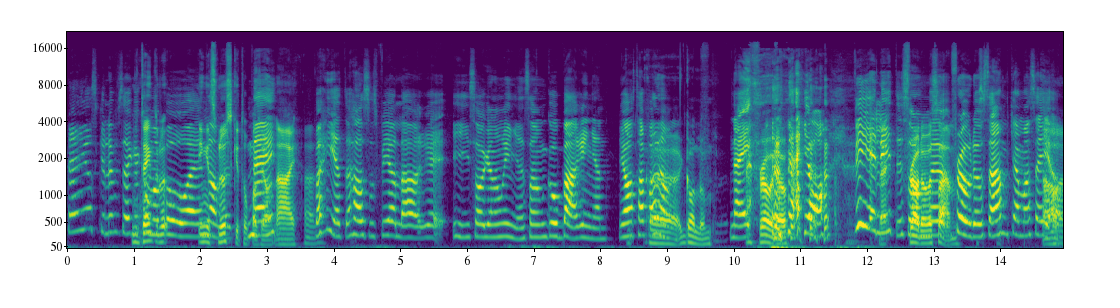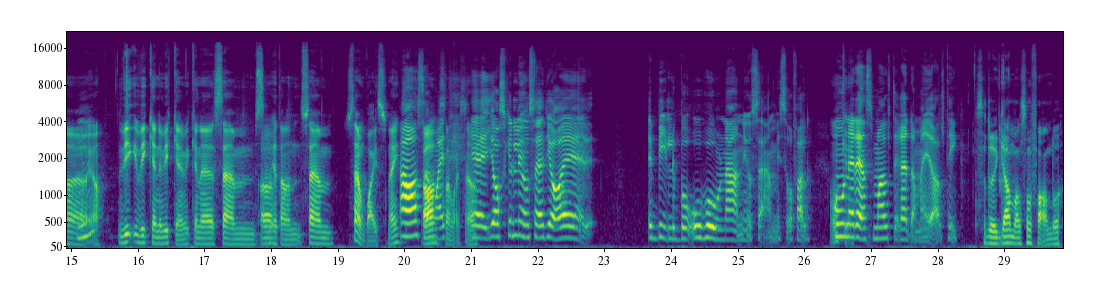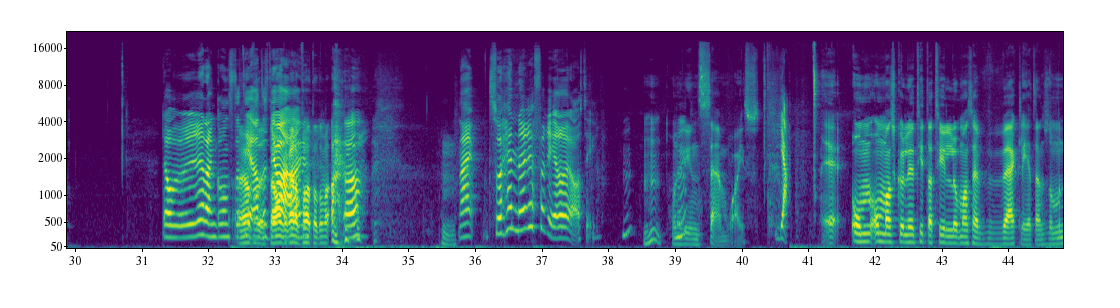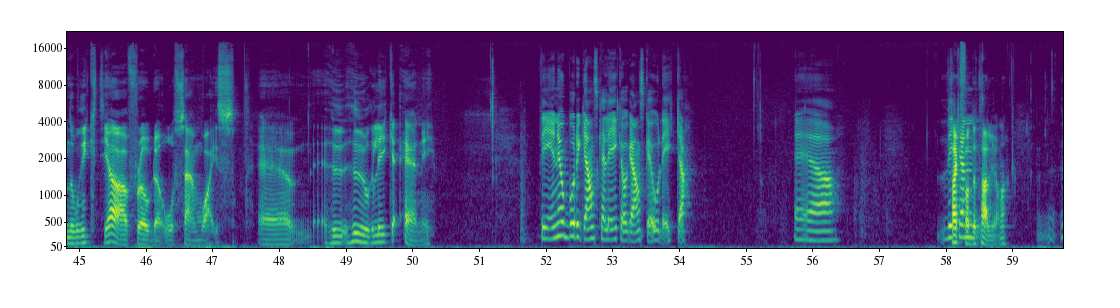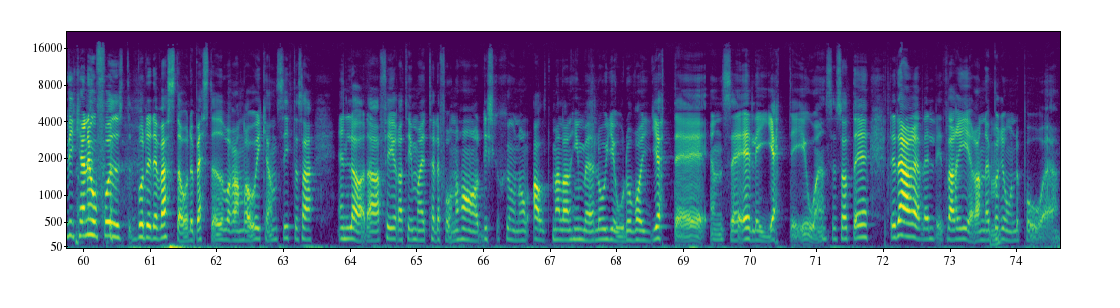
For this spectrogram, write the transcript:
Nej, jag skulle försöka komma du- på eh, Inget namnet. snuskigt hoppas Nej. jag? Nej. Vad heter han som spelar eh, i Sagan om ringen som går bär ringen? Jag tappat namnet. Uh, Gollum. Nej. Frodo. Nej, ja. Vi är lite som Frodo och eh, Sam. Frodo och Sam kan man säga. Ja, ja, Mm. ja. Vi- Vilken är vilken? Vilken är Sam, Ja. heter han? Sam, Samwise? Nej? Ja, Ja, Samwise. Samwise. Ja. Eh, Jag skulle nog säga att jag är Bilbo och hon är Sam i så fall. Hon Okej. är den som alltid räddar mig och allting. Så du är gammal som fan då? Det har vi redan Ja, konstaterat precis, att det har jag vi redan är. pratat om. Ja. Mm. Nej, så henne refererar jag till. Mhm, Hon är din Samwise. Ja. Eh, om, om man skulle titta till om man säger verkligheten som de riktiga Frodo och Samwise. Eh, hur, hur lika är ni? Vi är nog både ganska lika och ganska olika. Eh, vi, Tack kan, för detaljerna. vi kan nog få ut både det värsta och det bästa ur varandra och vi kan sitta så här en lördag fyra timmar i telefon och ha diskussioner om allt mellan himmel och jord och vara jätteense eller jätteoense. Så att det, det där är väldigt varierande beroende på eh,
